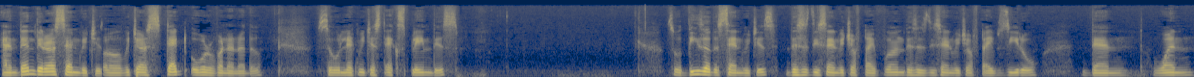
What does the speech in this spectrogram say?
and then there are sandwiches uh, which are stacked over one another. So let me just explain this. So these are the sandwiches. This is the sandwich of type 1, this is the sandwich of type 0, then 1,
